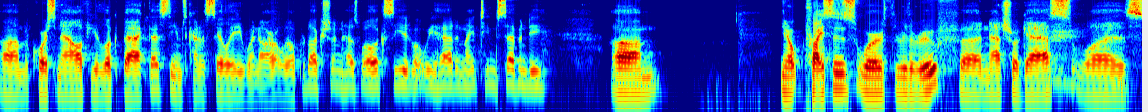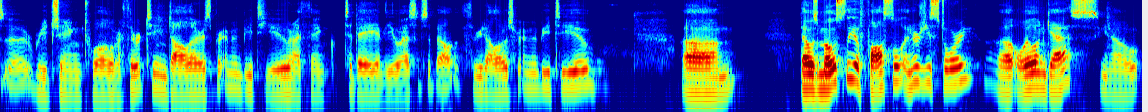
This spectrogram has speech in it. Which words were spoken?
Um, of course, now if you look back, that seems kind of silly when our oil production has well exceeded what we had in 1970. Um, you know, prices were through the roof. Uh, natural gas was uh, reaching 12 or 13 dollars per MMBTU, and I think today in the U.S. it's about three dollars per MMBTU. Um, that was mostly a fossil energy story, uh, oil and gas. You know,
